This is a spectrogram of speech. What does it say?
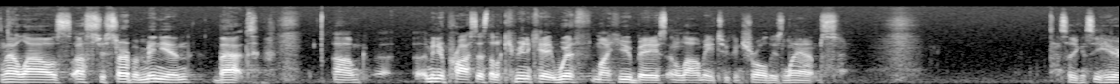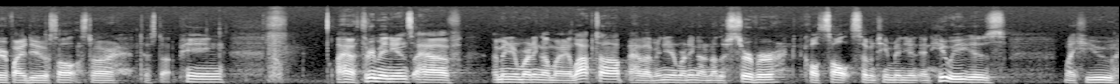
And that allows us to start up a minion that um, a minion process that'll communicate with my hue base and allow me to control these lamps. So you can see here if I do salt star test.ping, I have three minions. I have a minion running on my laptop. I have a minion running on another server called Salt 17 minion, and Huey is my Hue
